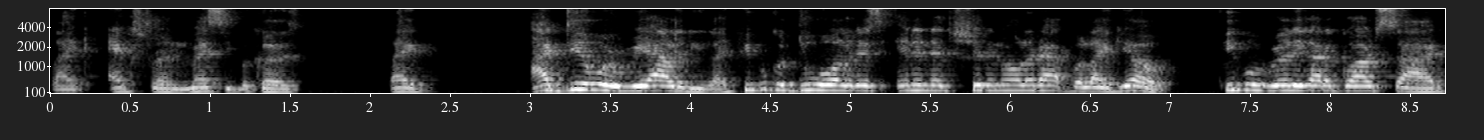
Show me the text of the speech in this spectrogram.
like extra and messy because like I deal with reality. Like people could do all of this internet shit and all of that, but like yo, people really got to go outside.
